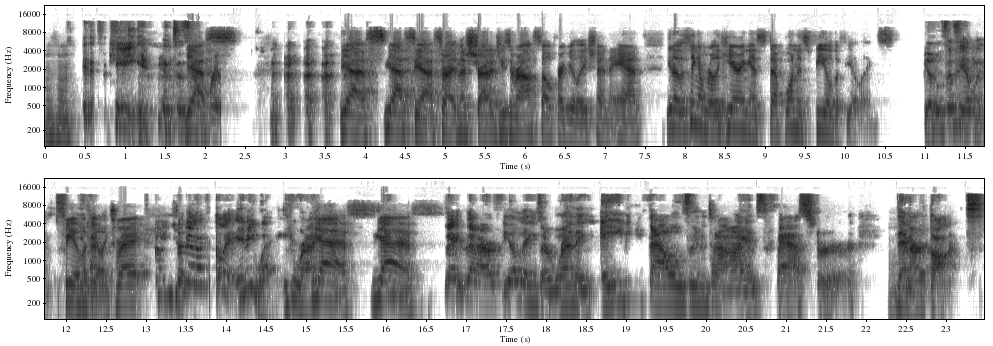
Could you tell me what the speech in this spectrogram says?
mm-hmm. it is the key yes yes, yes, yes, right. And there's strategies around self-regulation. And you know, the thing I'm really hearing is step one is feel the feelings. Feel the feelings. Feel the feelings, right? I mean, you're so, gonna feel it anyway, right? Yes, yes. say that our feelings are running 80,000 times faster mm-hmm. than our thoughts.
